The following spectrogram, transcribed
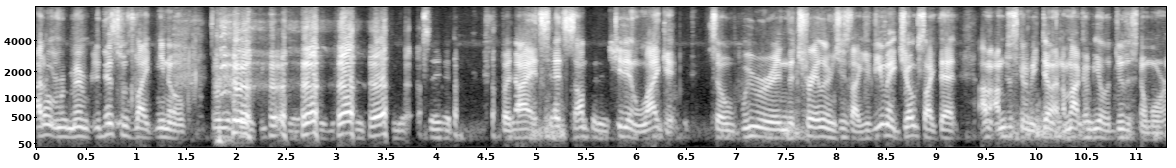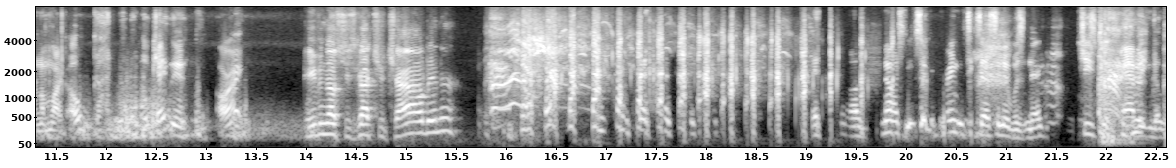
I don't remember. This was like, you know, three or four weeks ago. Said- But I had said something and she didn't like it. So we were in the trailer and she's like, if you make jokes like that, I'm, I'm just going to be done. I'm not going to be able to do this no more. And I'm like, oh, God. Okay, then. All right. Even though she's got your child in her? Uh, no, she took a pregnancy test and it was negative. She's just having those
